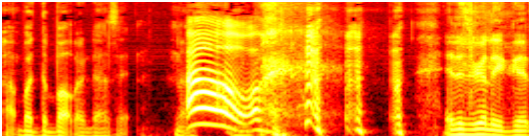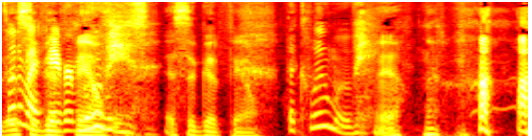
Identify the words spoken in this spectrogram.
uh, but the butler does it. No. Oh, it is really good. It's one of my favorite film. movies. It's a good film. the Clue movie. Yeah.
